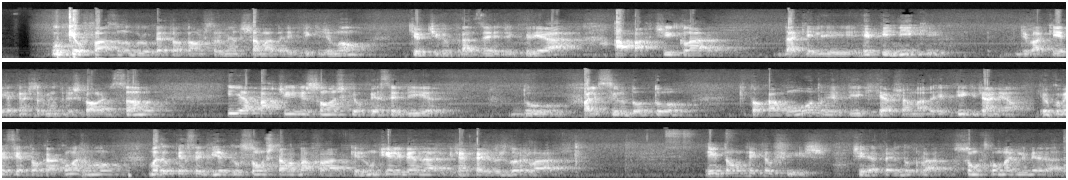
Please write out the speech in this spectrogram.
O que eu faço no grupo é tocar um instrumento chamado repique de mão, que eu tive o prazer de criar a partir, claro, daquele repinique de vaqueta, que é um instrumento de escola de samba, e a partir de sons que eu percebia do falecido doutor que tocava um outro repique, que era o chamado repique de anel. Eu comecei a tocar com as mãos, mas eu percebia que o som estava abafado, que ele não tinha liberdade, que tinha pele dos dois lados. Então o que, que eu fiz? Tirei a pele do outro lado. O som ficou mais liberado.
